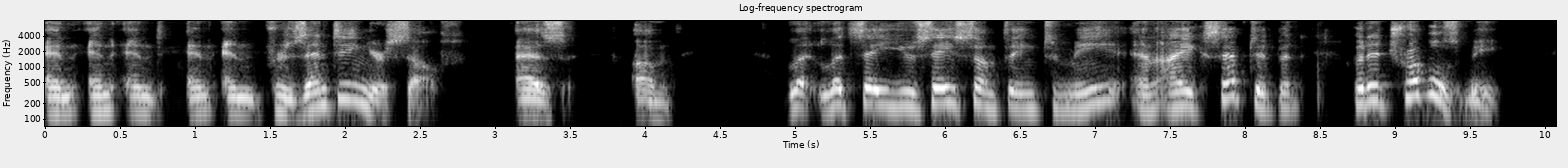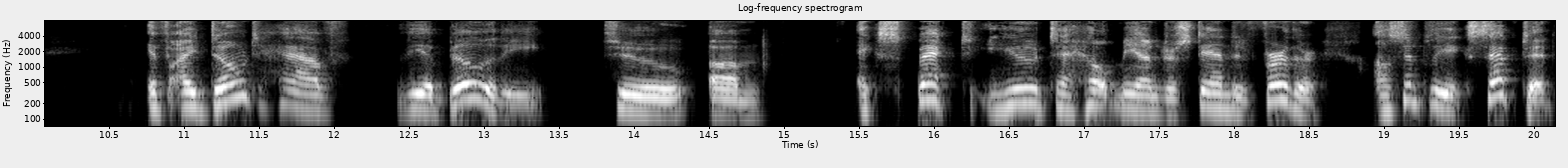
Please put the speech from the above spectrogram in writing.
and and and and and presenting yourself as um let, let's say you say something to me and I accept it, but but it troubles me. If I don't have the ability to um, expect you to help me understand it further, I'll simply accept it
